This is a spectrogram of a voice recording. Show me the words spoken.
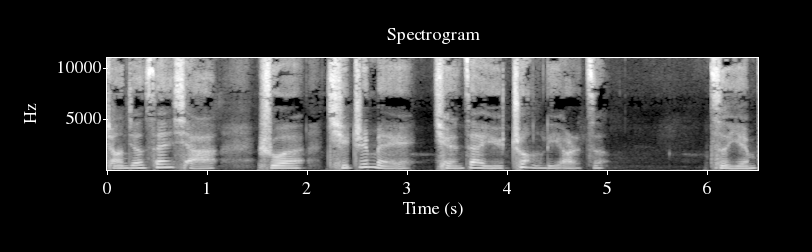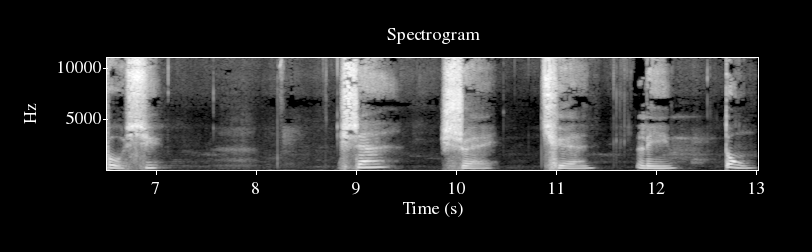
长江三峡，说其之美全在于“壮丽”二字，此言不虚。山水泉。林、洞、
